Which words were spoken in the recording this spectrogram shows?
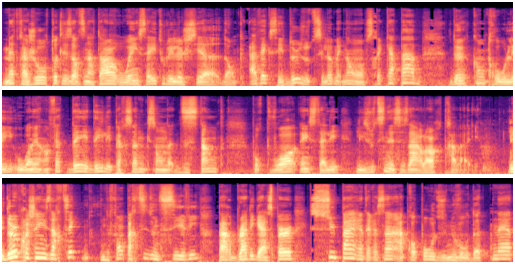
mettre à jour tous les ordinateurs ou installer tous les logiciels. Donc, avec ces deux outils-là, maintenant, on serait capable de contrôler ou en fait d'aider les personnes qui sont distantes pour pouvoir installer les outils nécessaires à leur travail. Les deux prochains articles font partie d'une série par Brady Gasper, super intéressant à propos du nouveau .NET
